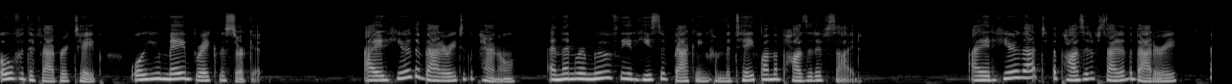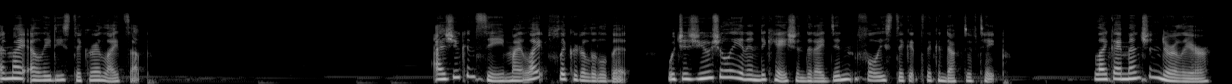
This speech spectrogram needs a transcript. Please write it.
over the fabric tape or you may break the circuit. I adhere the battery to the panel and then remove the adhesive backing from the tape on the positive side. I adhere that to the positive side of the battery and my LED sticker lights up. As you can see, my light flickered a little bit, which is usually an indication that I didn't fully stick it to the conductive tape. Like I mentioned earlier,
